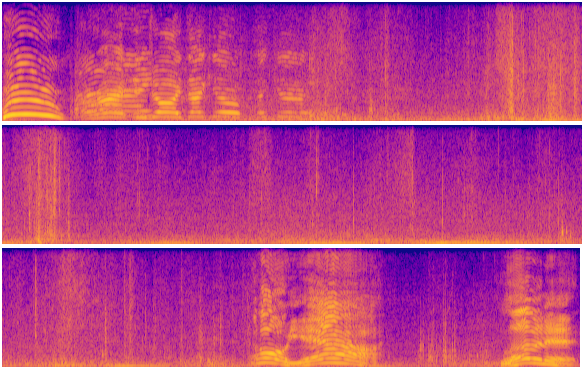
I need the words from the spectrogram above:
Woo! All right, enjoy. Thank you. Thank you. Oh yeah! Loving it.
